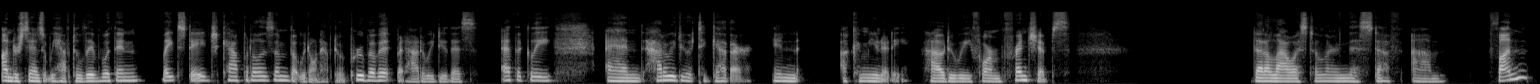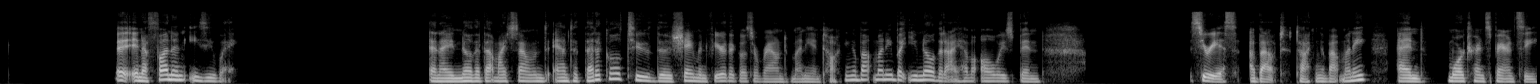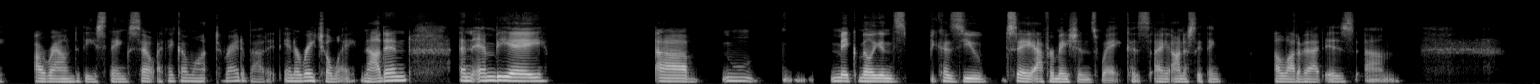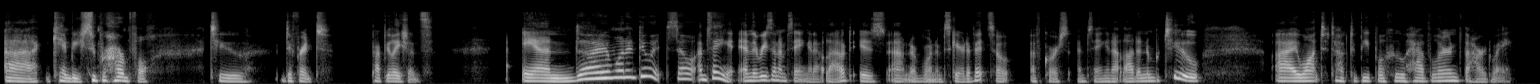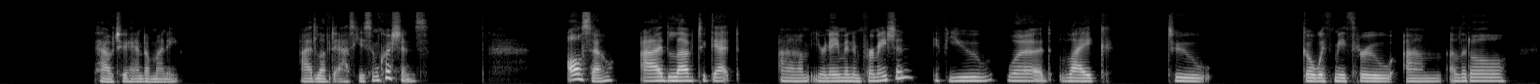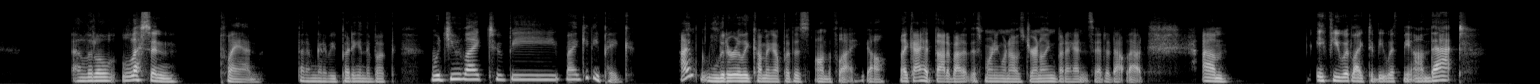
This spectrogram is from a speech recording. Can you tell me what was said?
understands that we have to live within late stage capitalism, but we don't have to approve of it. But how do we do this ethically? And how do we do it together in a community? How do we form friendships that allow us to learn this stuff um, fun, in a fun and easy way? And I know that that might sound antithetical to the shame and fear that goes around money and talking about money, but you know that I have always been serious about talking about money and more transparency around these things. So I think I want to write about it in a Rachael way, not in an MBA uh, make millions because you say affirmations way, because I honestly think a lot of that is um, uh, can be super harmful to different populations and I want to do it. So I'm saying it. And the reason I'm saying it out loud is uh, number one, I'm scared of it. So, of course, I'm saying it out loud. And number two, I want to talk to people who have learned the hard way how to handle money. I'd love to ask you some questions. Also, I'd love to get um, your name and information if you would like to go with me through um, a little a little lesson plan that I'm going to be putting in the book. Would you like to be my guinea pig? I'm literally coming up with this on the fly, y'all. Like I had thought about it this morning when I was journaling, but I hadn't said it out loud. Um, if you would like to be with me on that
